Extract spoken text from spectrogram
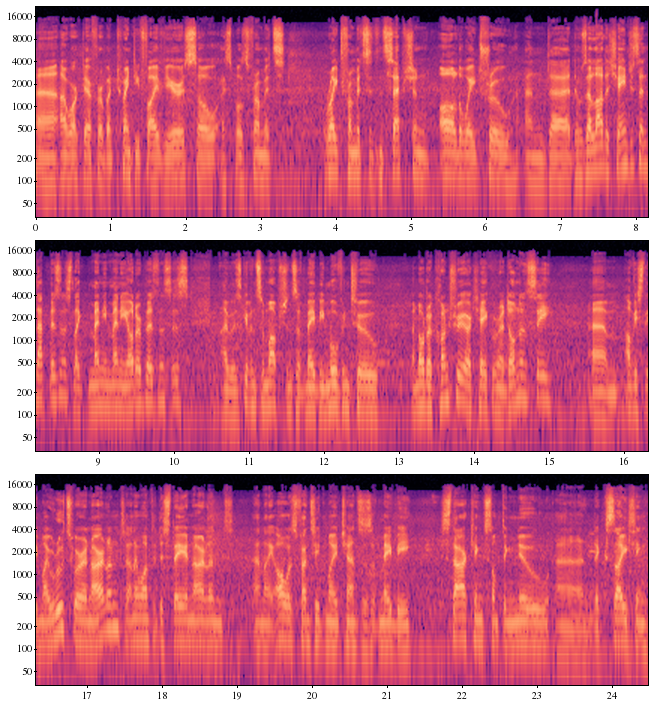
Uh, I worked there for about 25 years, so I suppose from its right from its inception all the way through, and uh, there was a lot of changes in that business, like many many other businesses. I was given some options of maybe moving to another country or taking redundancy. Um, obviously, my roots were in Ireland, and I wanted to stay in Ireland. And I always fancied my chances of maybe starting something new and exciting.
